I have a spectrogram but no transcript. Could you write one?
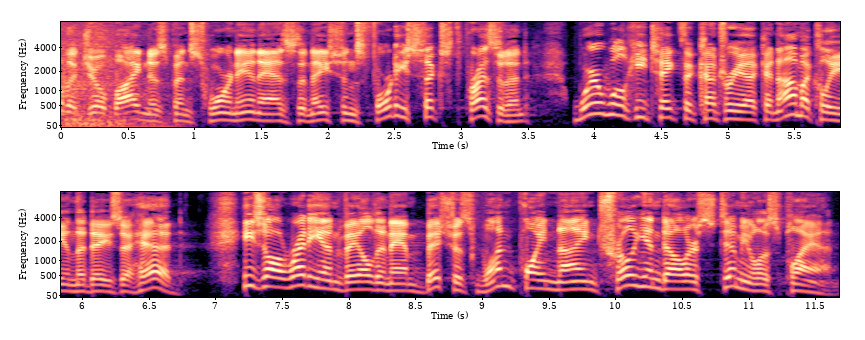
that Joe Biden has been sworn in as the nation's 46th president, where will he take the country economically in the days ahead? He's already unveiled an ambitious $1.9 trillion stimulus plan.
